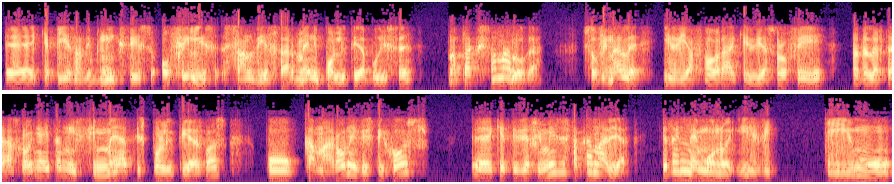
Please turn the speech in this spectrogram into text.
ε, και πήγες να την πνίξεις, οφείλεις, σαν διεφθαρμένη πολιτεία που είσαι, να πράξεις ανάλογα. Στο φινάλε, η διαφθορά και η διαστροφή τα τελευταία χρόνια ήταν η σημαία της πολιτείας μας που καμαρώνει δυστυχώς ε, και τη διαφημίζει στα κανάλια. Και δεν είναι μόνο η δική μου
